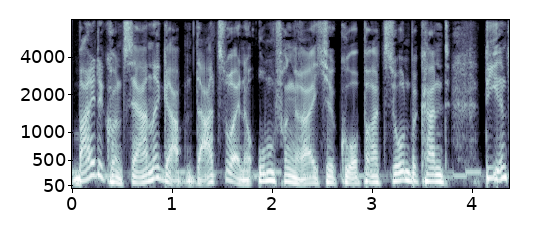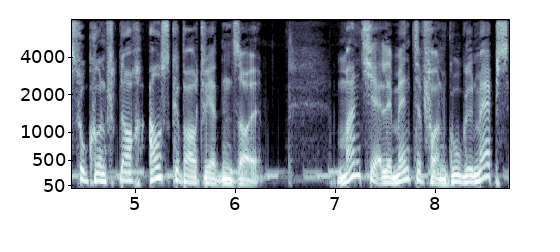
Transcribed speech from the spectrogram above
Beide Konzerne gaben dazu eine umfangreiche Kooperation bekannt, die in Zukunft noch ausgebaut werden soll. Manche Elemente von Google Maps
